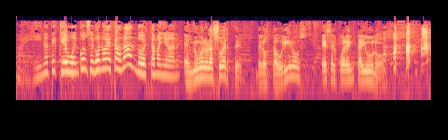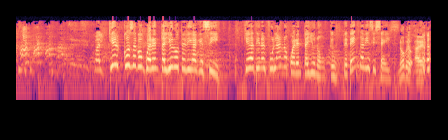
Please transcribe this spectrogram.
Imagínate qué buen consejo nos estás dando esta mañana. El número de la suerte de los taurinos es el 41. Cualquier cosa con 41 usted diga que sí. ¿Qué edad tiene el fulano? 41. Aunque usted tenga 16. No, pero a ver,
